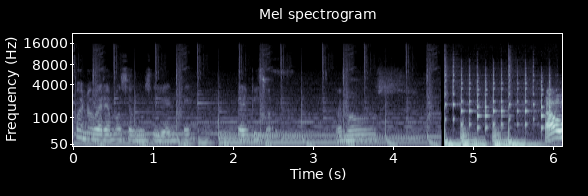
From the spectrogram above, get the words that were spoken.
pues nos veremos en un siguiente episodio. Nos vemos. Chao.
